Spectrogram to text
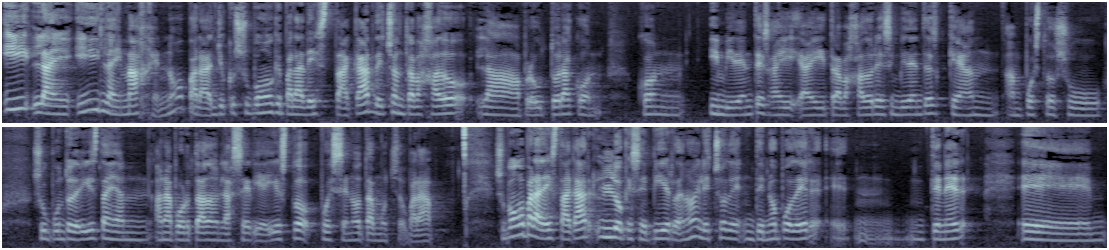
y la, y la imagen, ¿no? Para, yo supongo que para destacar, de hecho han trabajado la productora con, con invidentes, hay, hay trabajadores invidentes que han, han puesto su, su punto de vista y han, han aportado en la serie. Y esto pues se nota mucho para, supongo para destacar lo que se pierde, ¿no? El hecho de, no poder eh, tener eh,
